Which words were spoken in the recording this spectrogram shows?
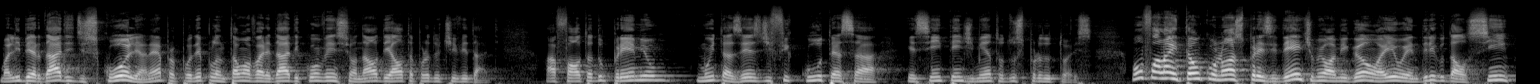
uma liberdade de escolha né, para poder plantar uma variedade convencional de alta produtividade. A falta do prêmio muitas vezes dificulta essa, esse entendimento dos produtores. Vamos falar então com o nosso presidente, o meu amigão aí, o Endrigo Dalcin.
